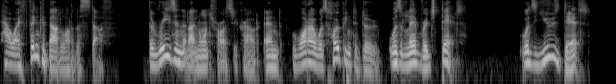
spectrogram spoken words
how I think about a lot of this stuff. The reason that I launched Forestry Crowd and what I was hoping to do was leverage debt, was use debt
